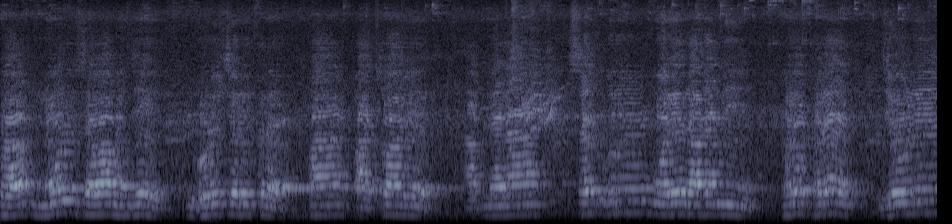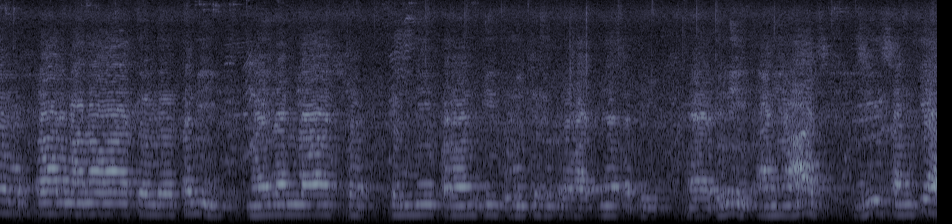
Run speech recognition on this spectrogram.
मूळ सेवा म्हणजे गुरुचरित्र पाचवा वेळ आपल्याला सद्गुरु मोरे दादांनी खरोखरच जेवढे उपकार मानावा तेवढे कमी महिलांना त्यांनी परवानगी गुरुचरित्र वाचण्यासाठी दिली. आणि आज जी संख्या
